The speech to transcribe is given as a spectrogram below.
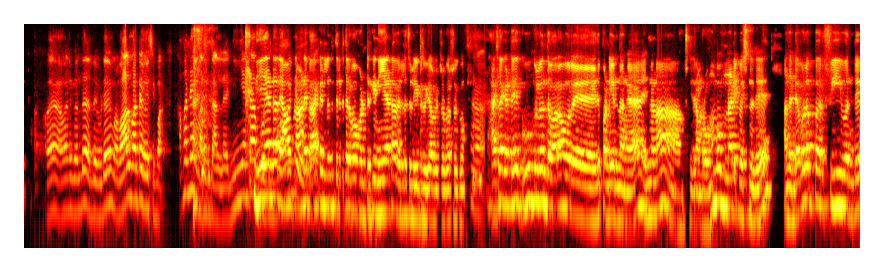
அவனுக்கு வந்து அது விடவே மா- வால்மார்ட்டை யோசிப்பான். அவனே மறந்துட்டான்ல நீ ஏன்டா நீ ஏன்டா நான் விட்டேன். பேக்கெட்ல இருந்து திருட்டு தரமா பண்ணிருக்கேன் நீ ஏன்டா வெளில சொல்லிட்டு இருக்க அப்படின்ற மாதிரி இருக்கும். ஆக்சுவலா கேட்டு கூகுளும் இந்த வாரம் ஒரு இது பண்ணியிருந்தாங்க. என்னன்னா இது நம்ம ரொம்ப முன்னாடி பேசினது அந்த டெவலப்பர் ஃபீ வந்து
